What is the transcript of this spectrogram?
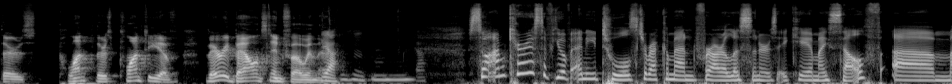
there's plen- there's plenty of very balanced info in there. Yeah. Mm-hmm. So I'm curious if you have any tools to recommend for our listeners, aka myself. Um,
